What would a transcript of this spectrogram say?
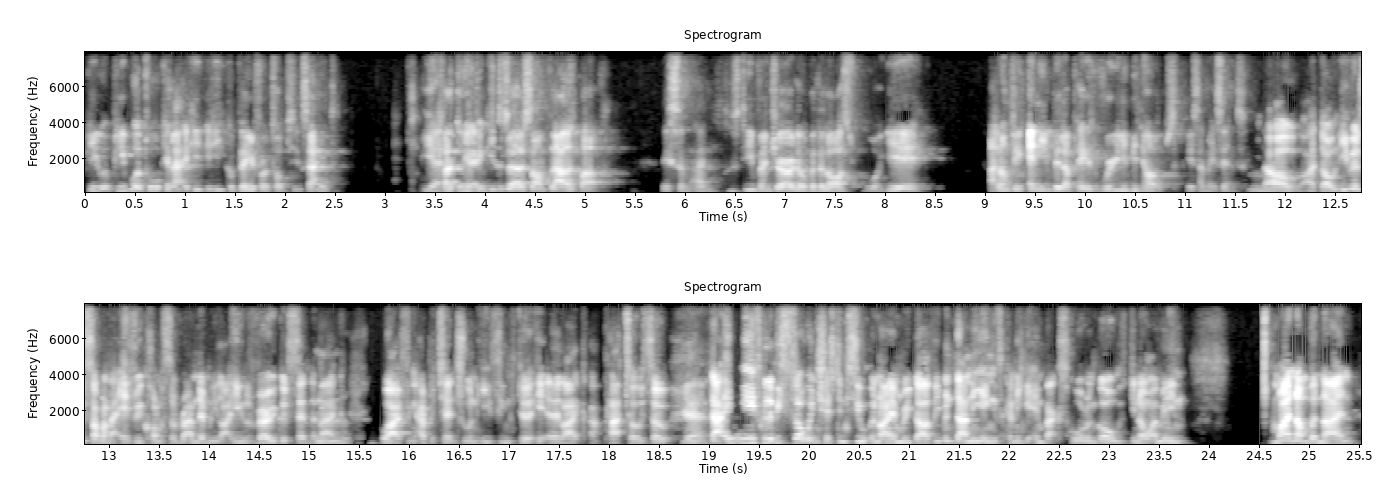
People, people are talking like he, he could play for a top six side. Yeah. So I do yeah. think he deserves some flowers, but listen, man, Steven Gerrard over the last what year, I don't think any Villa players really been helped. If that makes sense. No, I don't. Even someone like Ezri Konsa randomly, like he was a very good centre back Mhm. who I think had potential, and he seems to hit a, like a plateau. So Yeah, that is going to be so interesting to see what Unai Emery does. Even Danny Ings, can he get him back scoring goals? Do you know what I mean? My number nine,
